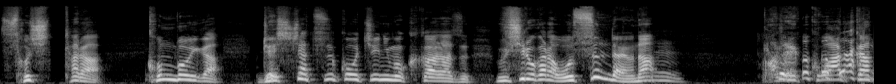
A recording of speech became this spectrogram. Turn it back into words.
そしたら、コンボイが列車通行中にもかかわらず、後ろから押すんだよな。んあれ怖かっ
